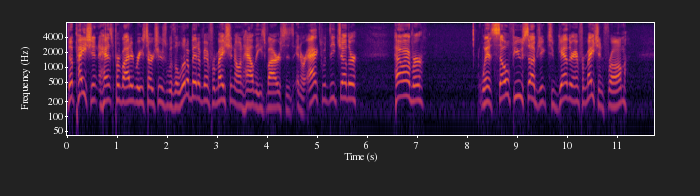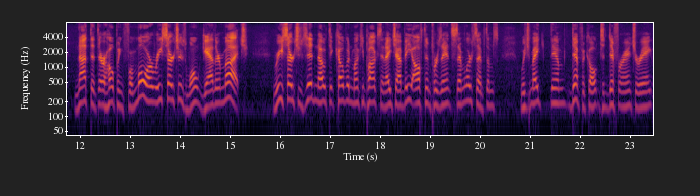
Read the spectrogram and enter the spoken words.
The patient has provided researchers with a little bit of information on how these viruses interact with each other. However, with so few subjects to gather information from, not that they're hoping for more, researchers won't gather much. Researchers did note that COVID, monkeypox, and HIV often present similar symptoms, which make them difficult to differentiate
